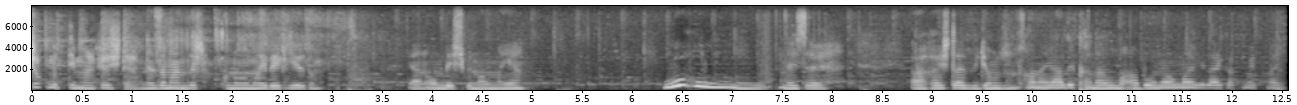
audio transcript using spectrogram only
Çok mutluyum arkadaşlar. Ne zamandır bunu olmayı bekliyordum. Yani 15 bin olmayı. Woohoo! Neyse. Arkadaşlar videomuzun sonuna geldik. Kanalıma abone olmayı ve like atmayı unutmayın.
